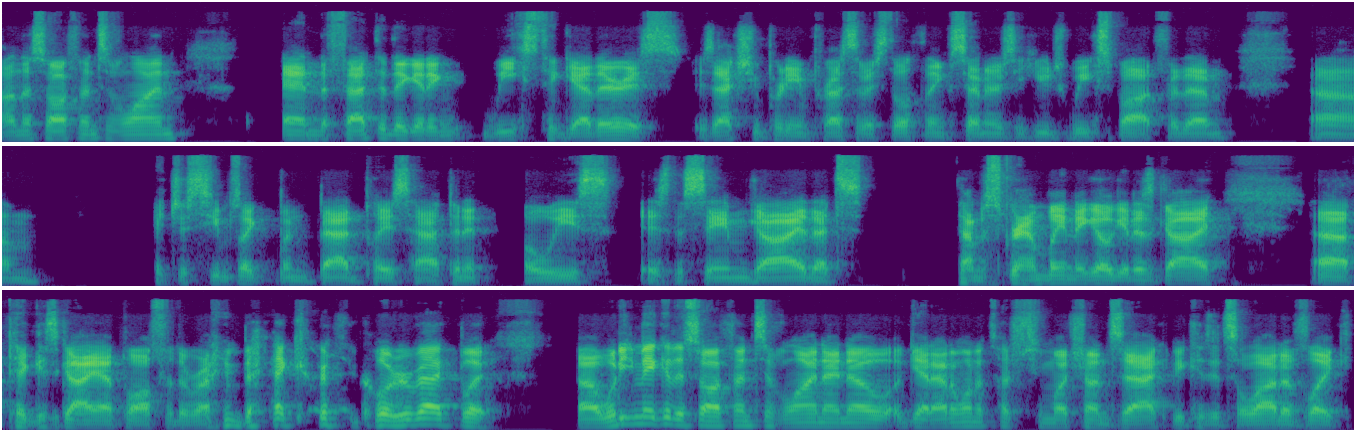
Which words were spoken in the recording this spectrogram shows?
on this offensive line. And the fact that they're getting weeks together is is actually pretty impressive. I still think center is a huge weak spot for them. Um, it just seems like when bad plays happen, it always is the same guy that's kind of scrambling to go get his guy, uh, pick his guy up off of the running back or the quarterback. But uh, what do you make of this offensive line? I know again, I don't want to touch too much on Zach because it's a lot of like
